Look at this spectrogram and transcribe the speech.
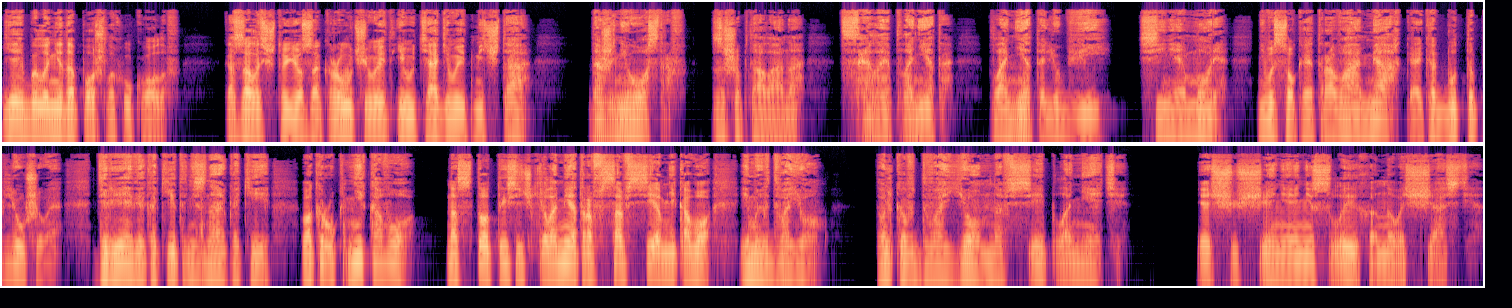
Ей было не до пошлых уколов. Казалось, что ее закручивает и утягивает мечта. «Даже не остров!» — зашептала она. «Целая планета! Планета любви! Синее море, невысокая трава, мягкая, как будто плюшевая, деревья какие-то не знаю какие, вокруг никого, на сто тысяч километров совсем никого, и мы вдвоем, только вдвоем на всей планете. И ощущение неслыханного счастья.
